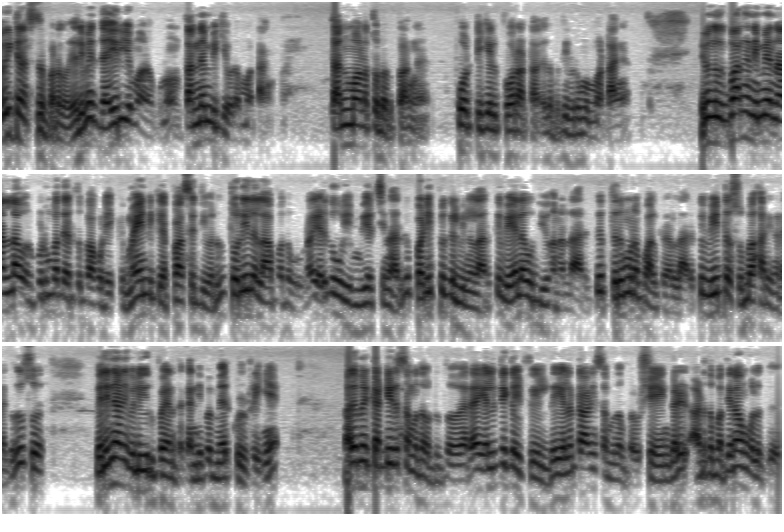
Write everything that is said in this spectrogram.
அவிட்ட நட்சத்திரம் பிறந்தவங்க எதுவுமே தைரியமான குணம் தன்னம்பிக்கை விட மாட்டாங்க. தன்மானத்தோட இருப்பாங்க. போட்டிகள் போராட்டம் இதை பற்றி விரும்ப மாட்டாங்க. இவங்களுக்கு பாருங்க இனிமேல் நல்லா ஒரு குடும்பத்தை எடுத்து பார்க்கக்கூடிய மைண்ட் கெப்பாசிட்டி வருது. தொழில லாபத்தை கொடுக்குறா எடுக்கக்கூடிய முயற்சி நல்லா இருக்கு. படிப்பு கல்வி நல்லா இருக்கு. வேலை உத்தியோகம் நல்லா இருக்கு. திருமண வாழ்க்கை நல்லா இருக்கு. வீட்டில் சுபகாரியம் நடக்குது. ஸோ வெளிநாடு வெளியூர் பயணத்தை கண்டிப்பாக மேற்கொள்றீங்க. அதே மாதிரி கட்டிட சம்மந்தப்பட்ட வேற எலக்ட்ரிக்கல் ஃபீல்டு எலக்ட்ரானிக் சம்மந்தப்பட்ட விஷயங்கள். அடுத்து பார்த்தீங்கன்னா உங்களுக்கு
